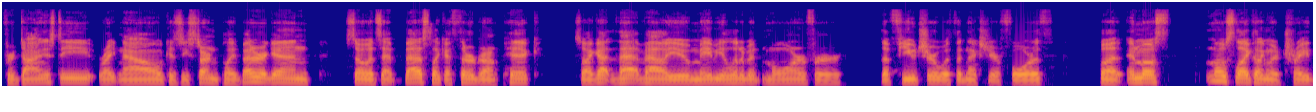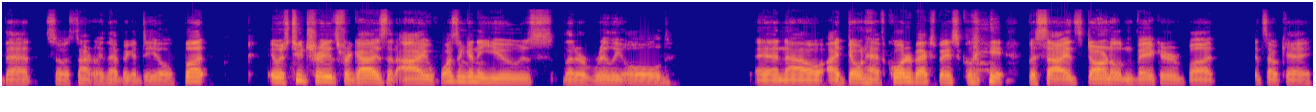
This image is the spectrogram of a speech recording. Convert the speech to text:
for Dynasty right now because he's starting to play better again. So it's at best like a third round pick. So I got that value, maybe a little bit more for the future with the next year fourth. But and most most likely I'm going to trade that, so it's not really that big a deal. But it was two trades for guys that I wasn't going to use that are really old. And now I don't have quarterbacks basically besides Darnold and Baker, but it's okay.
